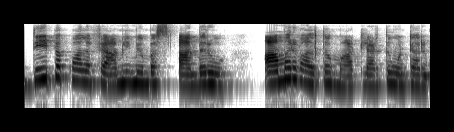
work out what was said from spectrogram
దీపక్ వాళ్ళ ఫ్యామిలీ మెంబర్స్ అందరూ అమర్ వాళ్ళతో మాట్లాడుతూ ఉంటారు.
